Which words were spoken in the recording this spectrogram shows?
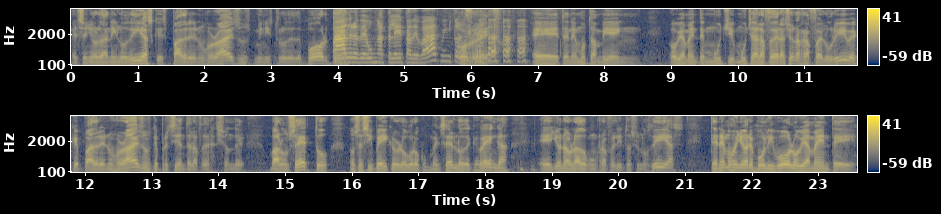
El señor Danilo Díaz, que es padre de New Horizons, ministro de Deporte. padre de un atleta de badminton. Correcto. Eh, tenemos también, obviamente, muchi- muchas de las federaciones. Rafael Uribe, que es padre de New Horizons, que es presidente de la Federación de Baloncesto. No sé si Baker logró convencerlo de que venga. Eh, yo no he hablado con Rafaelito hace unos días. Tenemos, señores, voleibol, obviamente.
